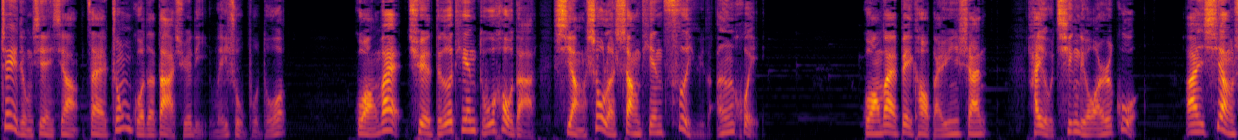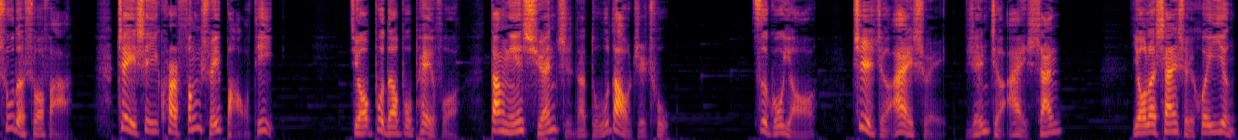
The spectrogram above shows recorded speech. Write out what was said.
这种现象在中国的大学里为数不多，广外却得天独厚地享受了上天赐予的恩惠。广外背靠白云山，还有清流而过。按相书的说法，这是一块风水宝地，就不得不佩服当年选址的独到之处。自古有智者爱水，仁者爱山，有了山水辉映，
